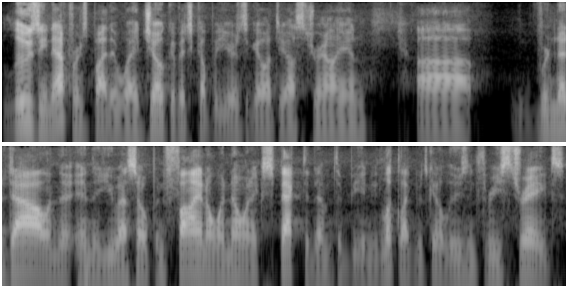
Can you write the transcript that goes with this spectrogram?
losing efforts, by the way. Djokovic a couple years ago at the Australian, uh, Nadal in the in the U.S. Open final when no one expected him to be, and he looked like he was going to lose in three straights,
